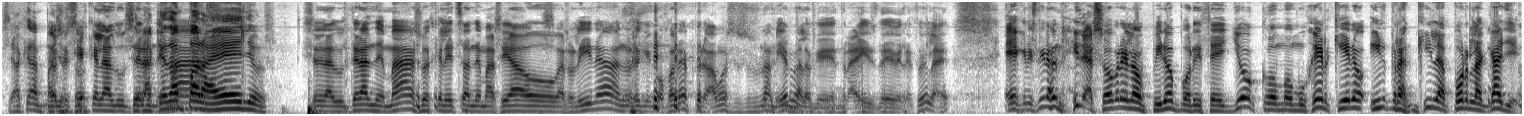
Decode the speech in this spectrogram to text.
Se la quedan No para sé ellos si es que la Se la quedan más. para ellos. Se la adulteran de más o es que le echan demasiado gasolina, no sé qué cojones, pero vamos, eso es una mierda lo que traéis de Venezuela. ¿eh? Eh, Cristina Almeida, sobre los piropos, dice, yo como mujer quiero ir tranquila por la calle.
